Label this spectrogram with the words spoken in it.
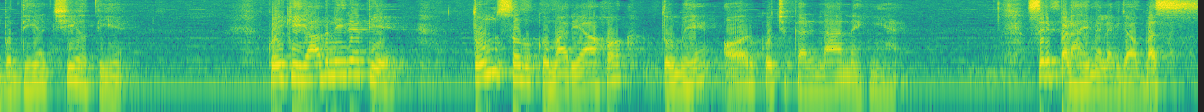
बुद्धि अच्छी होती है। कोई की याद नहीं रहती है, तुम सब कुमारियाँ हो, तुम्हें और कुछ करना नहीं है। सिर्फ़ पढ़ाई में लग जाओ, बस।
